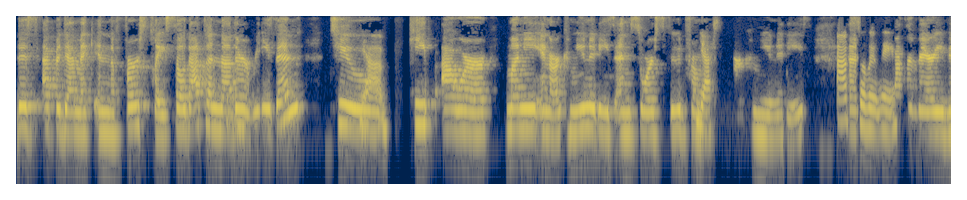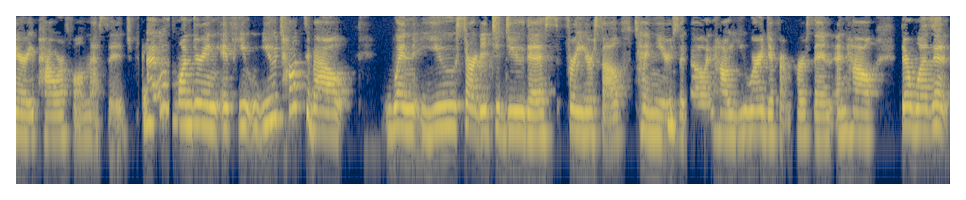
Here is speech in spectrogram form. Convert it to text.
this epidemic in the first place. So that's another reason to yeah. keep our money in our communities and source food from yes. our communities. Absolutely. And that's a very, very powerful message. Thank I was wondering if you you talked about when you started to do this for yourself 10 years mm-hmm. ago and how you were a different person and how there wasn't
